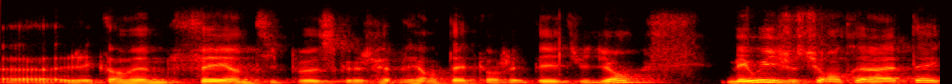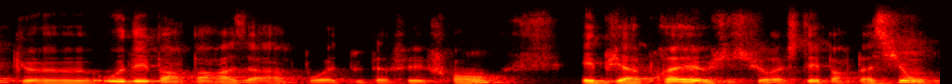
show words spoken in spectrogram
euh, quand même fait un petit peu ce que j'avais en tête quand j'étais étudiant. Mais oui, je suis rentré dans la tech euh, au départ par hasard, pour être tout à fait franc. Et puis après, j'y suis resté par passion.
